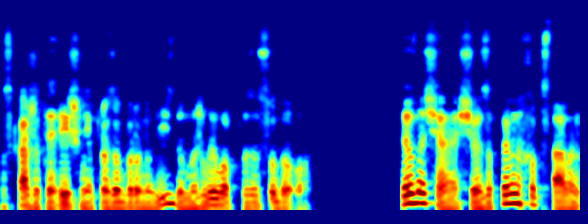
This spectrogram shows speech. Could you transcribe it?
оскаржити рішення про заборону в'їзду можливо позасудово. Це означає, що за певних обставин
